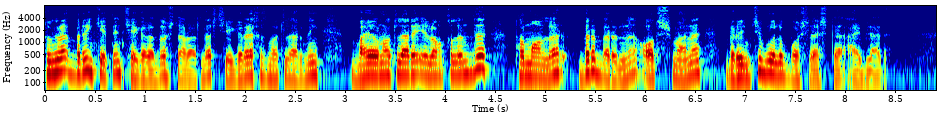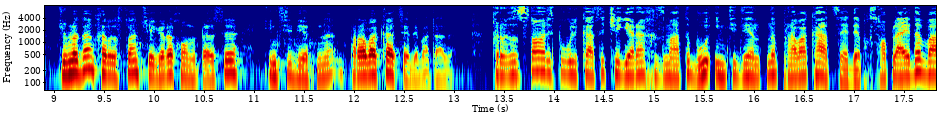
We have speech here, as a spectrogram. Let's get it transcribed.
So'ngra birin ketin chegaradosh davlatlar chegara xizmatlarining bayonotlari e'lon qilindi. Tomonlar bir birini otishmani birinchi bo'lib boshlashda aybladi. Jumladan qirg'iziston chegara qo'mitasi insidentni provokatsiya deb atadi. Qirg'iziston respublikasi chegara xizmati bu intidentni provokatsiya deb hisoblaydi va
